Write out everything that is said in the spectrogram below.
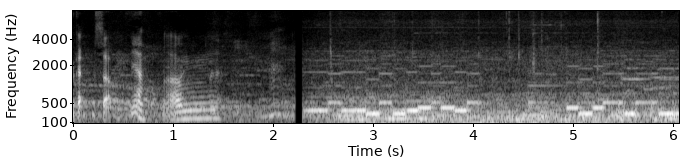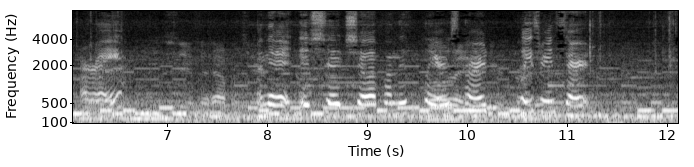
Okay, so yeah, um, All right. And then it, it should show up on the player's card. Please reinsert.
